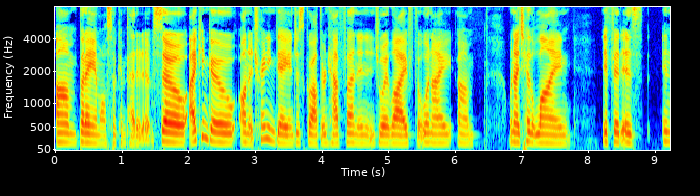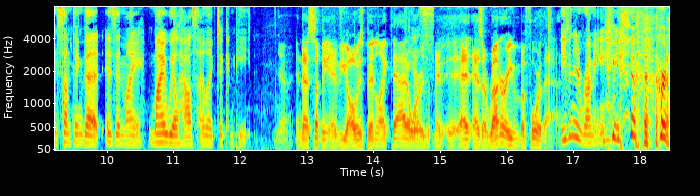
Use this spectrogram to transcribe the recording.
Um, but I am also competitive. So I can go on a training day and just go out there and have fun and enjoy life. But when I um, when I toe the line, if it is in something that is in my my wheelhouse, I like to compete. Yeah, and that's something. Have you always been like that, or yes. is it maybe, as a runner, even before that? Even in rummy or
